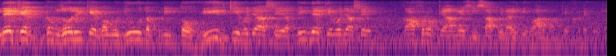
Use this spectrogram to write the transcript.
لیکن کمزوری کے باوجود اپنی توحید کی وجہ سے، عقیدے کی وجہ سے کافروں کے آگے سیسا پلائی دیوار بن کے کھڑے ہو جائیں۔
